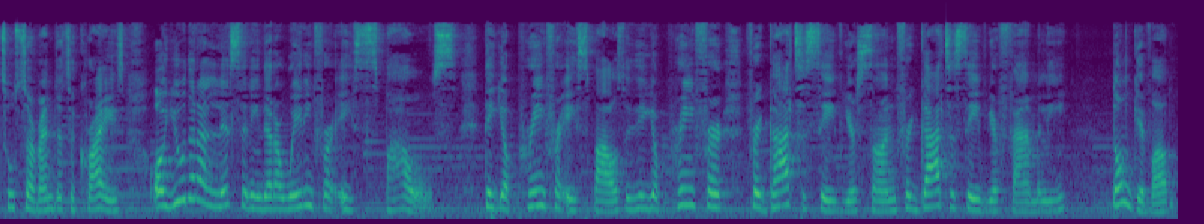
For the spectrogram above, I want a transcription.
to surrender to Christ. Or you that are listening that are waiting for a spouse. That you're praying for a spouse. That you're praying for, for God to save your son. For God to save your family. Don't give up.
